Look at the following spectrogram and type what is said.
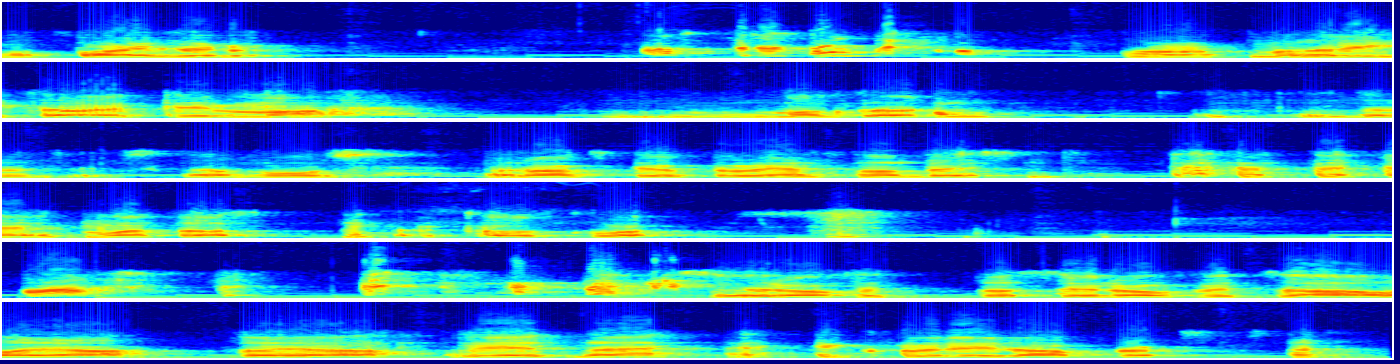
No Pfizera? AstraZeneca. Man arī tā ir pirmā moderna. Tad redzēs, kā būs. Rakstīju, ka viens no desmit motos ar kaut ko. Vaste. Tas ir, ofi tas ir oficiāli, jā. tajā vietnē, kur ir apraksts.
